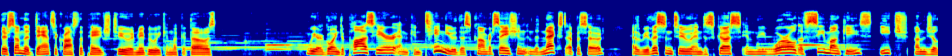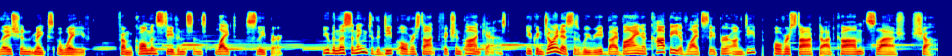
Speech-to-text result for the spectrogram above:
There's some that dance across the page too, and maybe we can look at those. We are going to pause here and continue this conversation in the next episode as we listen to and discuss in the world of sea monkeys, each undulation makes a wave from Coleman Stevenson's Light Sleeper. You've been listening to the Deep Overstock Fiction Podcast. You can join us as we read by buying a copy of Light Sleeper on deepoverstock.com slash shop.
